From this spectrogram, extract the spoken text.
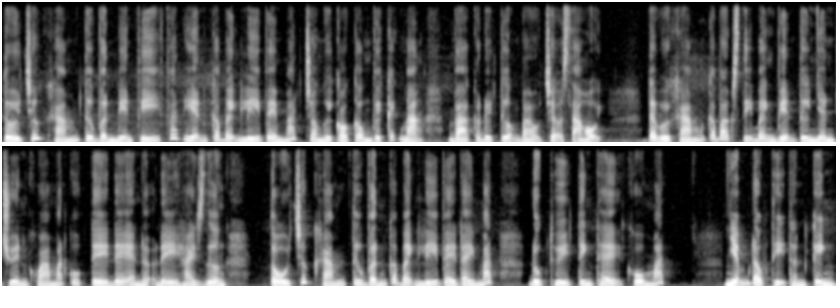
tổ chức khám tư vấn miễn phí phát hiện các bệnh lý về mắt cho người có công với cách mạng và các đối tượng bảo trợ xã hội. Tại buổi khám, các bác sĩ Bệnh viện Tư nhân chuyên khoa mắt quốc tế DND Hải Dương tổ chức khám tư vấn các bệnh lý về đáy mắt, đục thủy tinh thể, khô mắt, nhiễm độc thị thần kinh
